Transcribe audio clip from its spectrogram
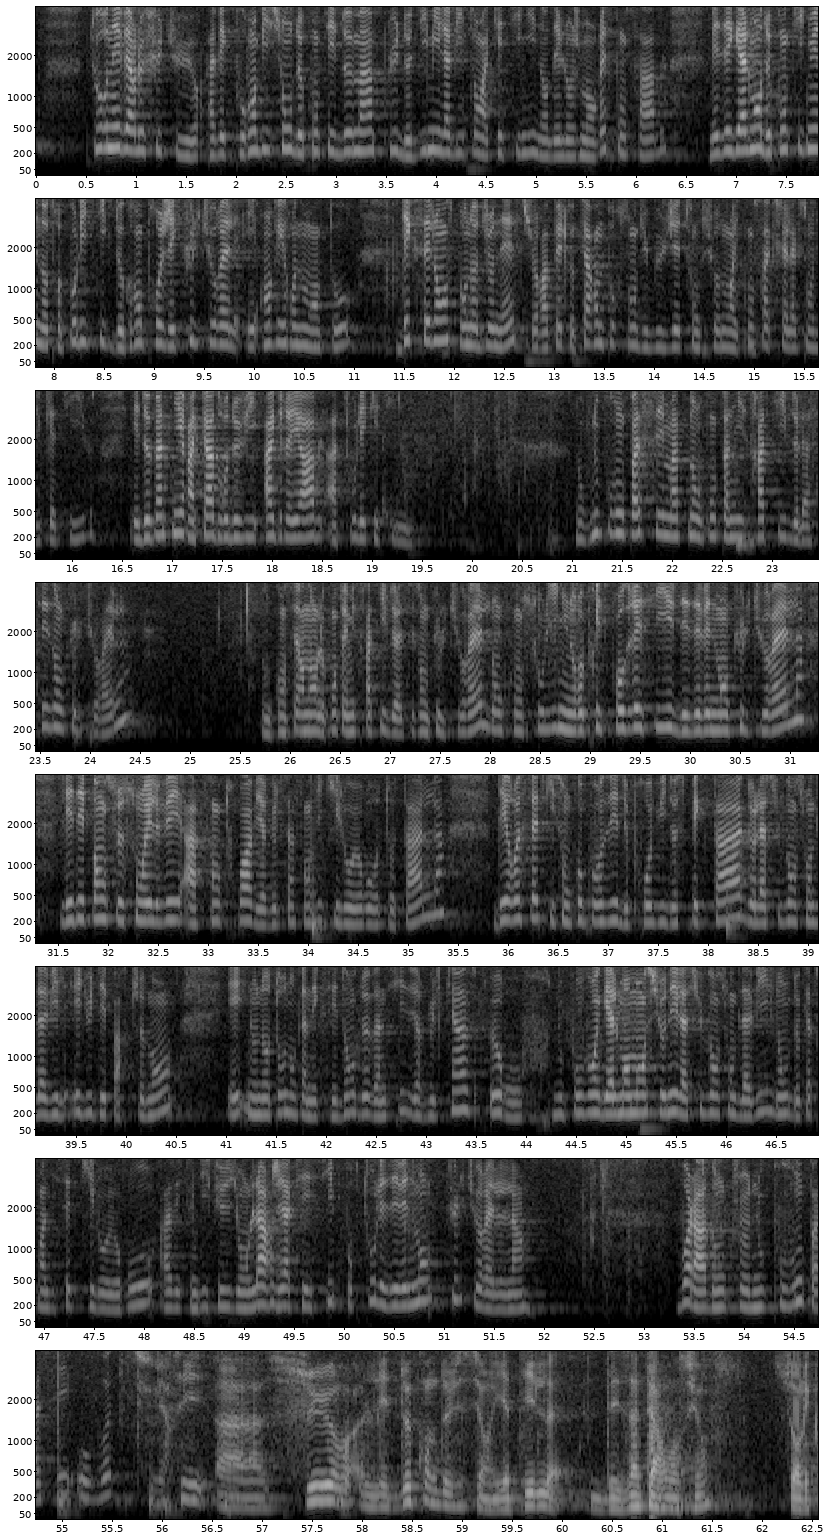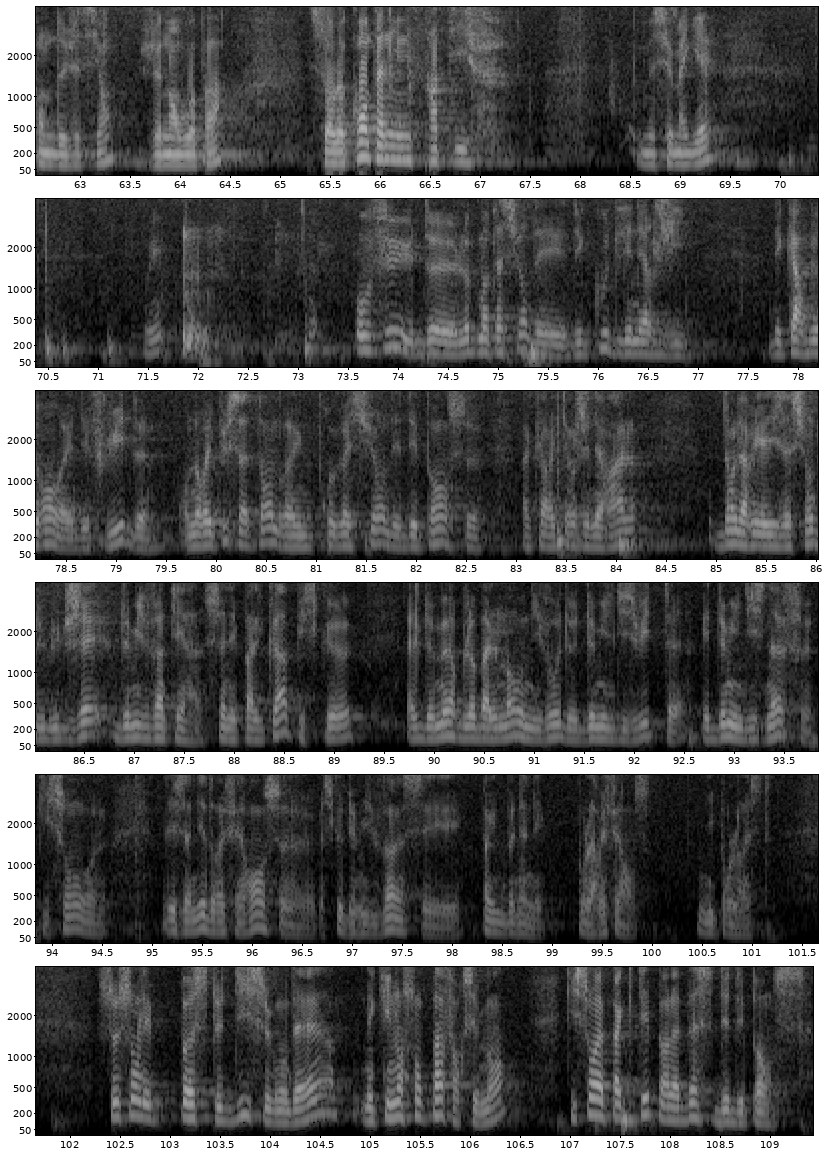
tournée vers le futur, avec pour ambition de compter demain plus de 10 000 habitants à Quetigny dans des logements responsables, mais également de continuer notre politique de grands projets culturels et environnementaux d'excellence pour notre jeunesse, je rappelle que 40% du budget de fonctionnement est consacré à l'action éducative, et de maintenir un cadre de vie agréable à tous les Quétinois. Nous pouvons passer maintenant au compte administratif de la saison culturelle. Concernant le compte administratif de la saison culturelle, donc on souligne une reprise progressive des événements culturels. Les dépenses se sont élevées à 103,510 kg euros au total. Des recettes qui sont composées de produits de spectacle, de la subvention de la ville et du département, et nous notons donc un excédent de 26,15 euros. Nous pouvons également mentionner la subvention de la ville donc de 97 kg euros avec une diffusion large et accessible pour tous les événements culturels. Voilà, donc nous pouvons passer au vote. Merci. Euh, sur les deux comptes de gestion, y a-t-il des interventions sur les comptes de gestion? Je n'en vois pas. Sur le compte administratif Monsieur Maguet? Oui. Au vu de l'augmentation des, coûts de l'énergie, des carburants et des fluides, on aurait pu s'attendre à une progression des dépenses à caractère général dans la réalisation du budget 2021. Ce n'est pas le cas puisqu'elle demeure globalement au niveau de 2018 et 2019 qui sont les années de référence, parce que 2020, ce n'est pas une bonne année pour la référence, ni pour le reste. Ce sont les postes dits secondaires, mais qui n'en sont pas forcément, qui sont impactés par la baisse des dépenses.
